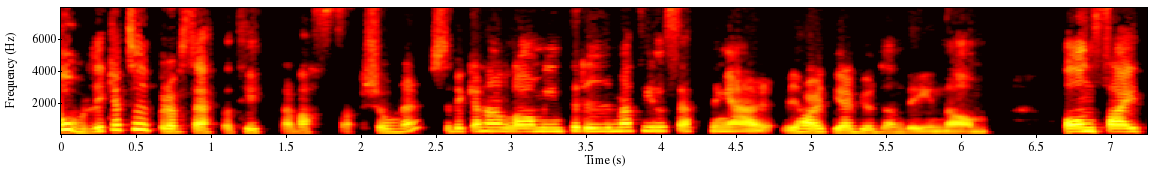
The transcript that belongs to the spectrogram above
olika typer av sätt att hitta vassa personer. Så det kan handla om interima tillsättningar. Vi har ett erbjudande inom on-site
